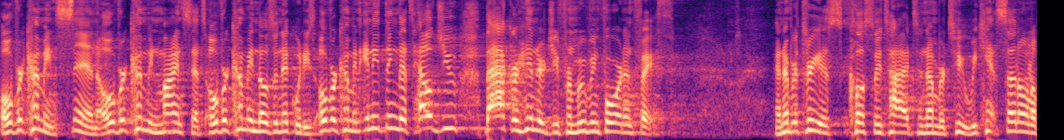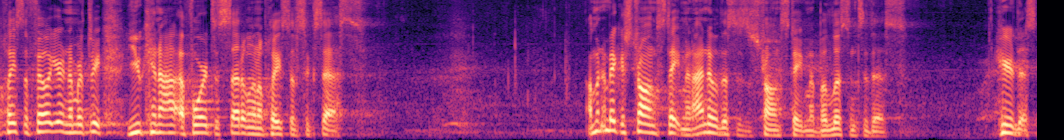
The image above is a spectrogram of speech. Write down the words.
overcoming sin, overcoming mindsets, overcoming those iniquities, overcoming anything that's held you back or hindered you from moving forward in faith. And number three is closely tied to number two. We can't settle in a place of failure. Number three, you cannot afford to settle in a place of success. I'm going to make a strong statement. I know this is a strong statement, but listen to this. Hear this.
